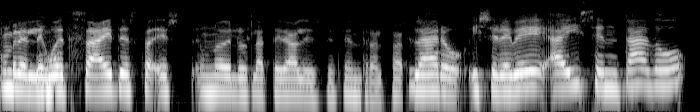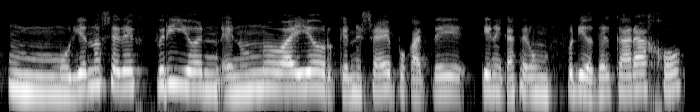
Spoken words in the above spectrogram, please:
Hombre, el de Westside es uno de los laterales de Central Park. Claro, y se le ve ahí sentado, mm, muriéndose de frío en, en un Nueva York que en esa época te, tiene que hacer un frío del carajo,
